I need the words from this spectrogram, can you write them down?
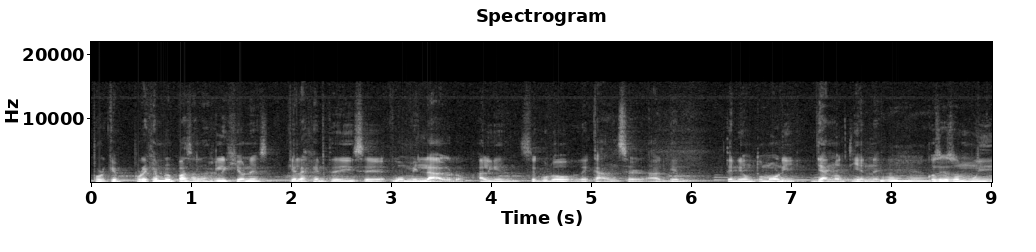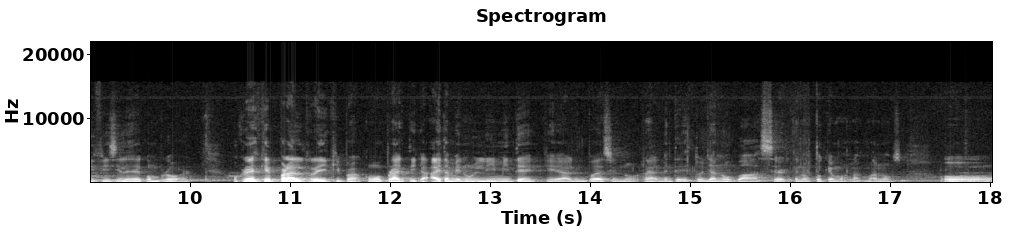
porque por ejemplo pasan las religiones que la gente dice hubo un milagro, alguien se curó de cáncer, alguien tenía un tumor y ya no tiene, cosas que son muy difíciles de comprobar. ¿Vos crees que para el Reiki, como práctica, hay también un límite que alguien puede decir, no, realmente esto ya no va a hacer que nos toquemos las manos o,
